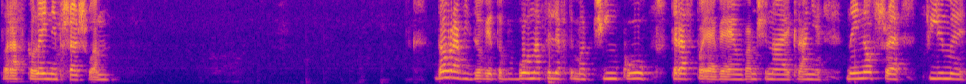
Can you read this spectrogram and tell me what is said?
Po raz kolejny przeszłem. Dobra widzowie, to by było na tyle w tym odcinku. Teraz pojawiają Wam się na ekranie najnowsze filmy,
